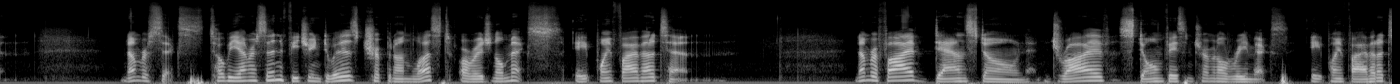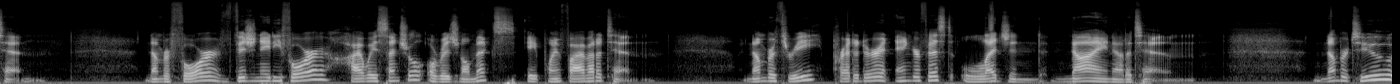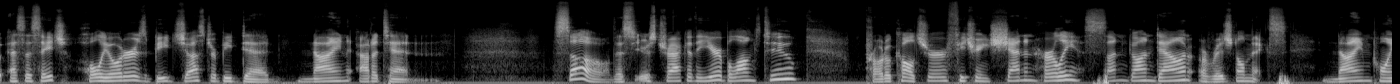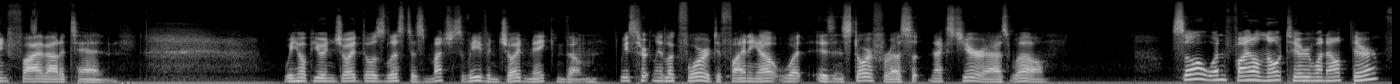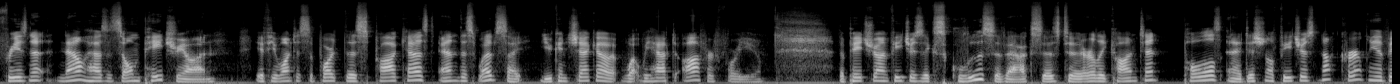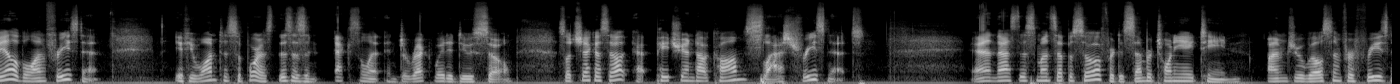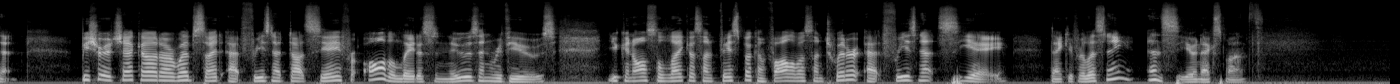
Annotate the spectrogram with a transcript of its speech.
Number 6, Toby Emerson featuring Dwiz, Trippin' on Lust, Original Mix, 8.5 out of 10. Number 5, Dan Stone, Drive, Stoneface and Terminal Remix, 8.5 out of 10. Number 4, Vision 84, Highway Central Original Mix, 8.5 out of 10. Number 3, Predator and Angerfist Legend, 9 out of 10. Number 2, SSH Holy Orders Be Just or Be Dead, 9 out of 10. So, this year's track of the year belongs to Protoculture featuring Shannon Hurley, Sun Gone Down original mix. 9.5 out of 10. We hope you enjoyed those lists as much as we've enjoyed making them. We certainly look forward to finding out what is in store for us next year as well. So, one final note to everyone out there FreezeNet now has its own Patreon. If you want to support this podcast and this website, you can check out what we have to offer for you. The Patreon features exclusive access to early content, polls, and additional features not currently available on FreezeNet. If you want to support us, this is an excellent and direct way to do so. So check us out at patreon.com slash freezenet. And that's this month's episode for December 2018. I'm Drew Wilson for FreezeNet. Be sure to check out our website at freezenet.ca for all the latest news and reviews. You can also like us on Facebook and follow us on Twitter at FreezeNetCA. Thank you for listening, and see you next month.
